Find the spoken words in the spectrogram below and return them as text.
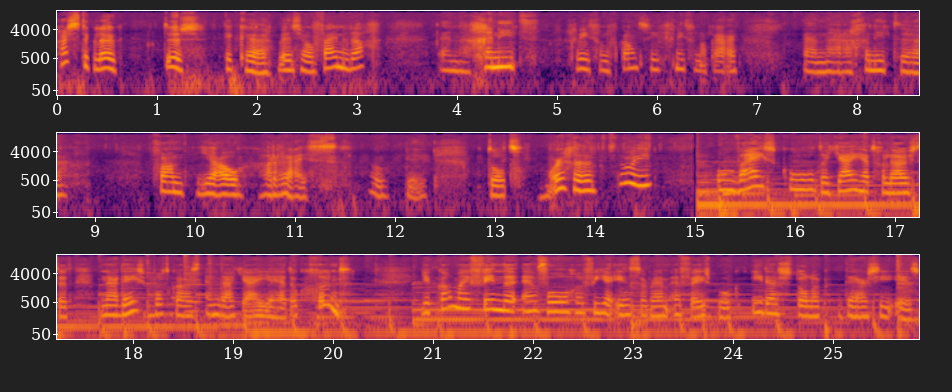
Hartstikke leuk. Dus ik uh, wens jou een fijne dag. En uh, geniet. Geniet van de vakantie. Geniet van elkaar. En uh, geniet van jouw reis. Oké. Tot morgen. Doei. Onwijs cool dat jij hebt geluisterd naar deze podcast en dat jij je het ook gunt. Je kan mij vinden en volgen via Instagram en Facebook Ida Stolk is.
